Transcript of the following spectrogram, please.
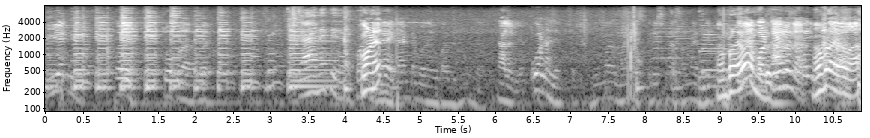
વિવેક છોકરા હવે. કાંઈ નથી કોણ હે ટાઈમ ટેબલ એવું કાઢી હાલે લે કોણ છે મહેશ કૃષ્ણ સમય સંભળાયો ને બધું? સંભળાયો. બધું.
